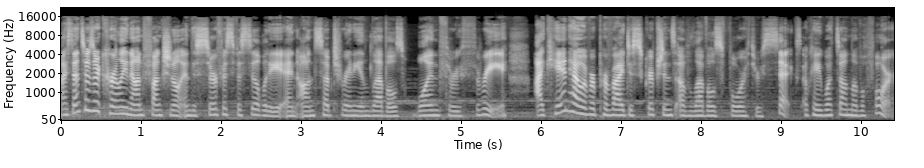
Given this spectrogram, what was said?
My sensors are currently non functional in the surface facility and on subterranean levels 1 through 3. I can, however, provide descriptions of levels 4 through 6. Okay, what's on level 4?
